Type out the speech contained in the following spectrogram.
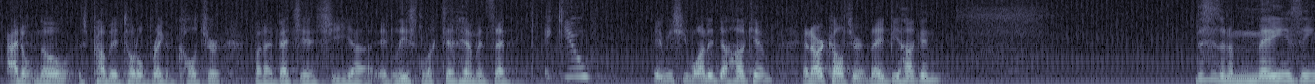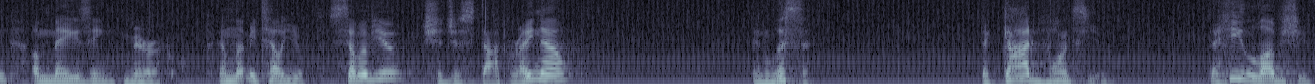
I don't know. It's probably a total break of culture, but I bet you she uh, at least looked at him and said, Thank you. Maybe she wanted to hug him. In our culture, they'd be hugging. This is an amazing, amazing miracle. And let me tell you, some of you should just stop right now and listen. That God wants you, that He loves you,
